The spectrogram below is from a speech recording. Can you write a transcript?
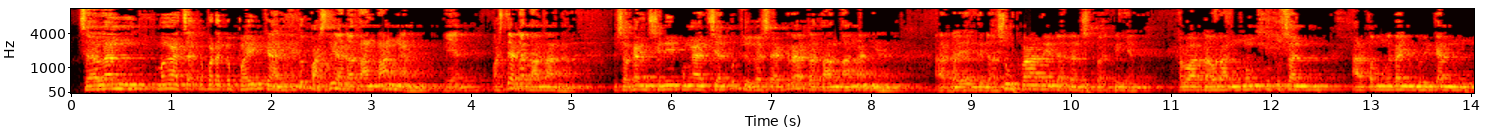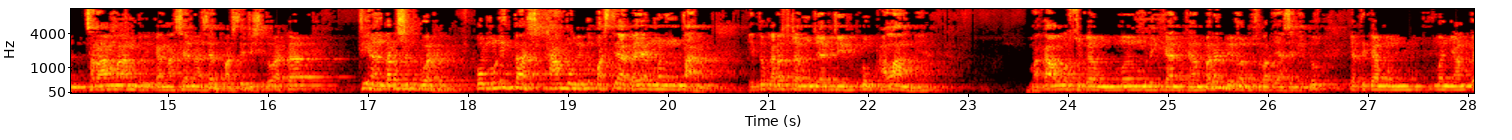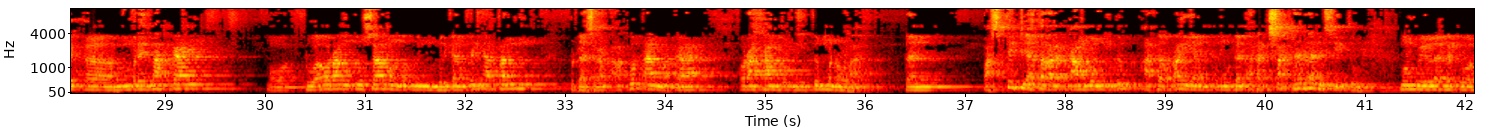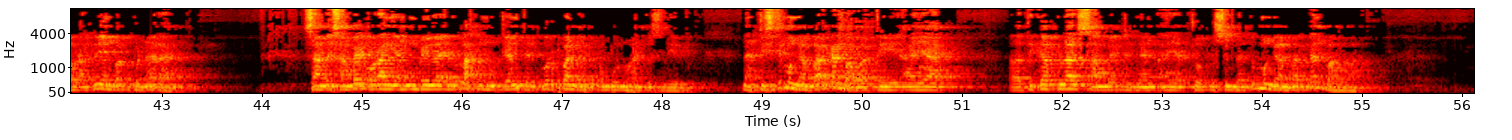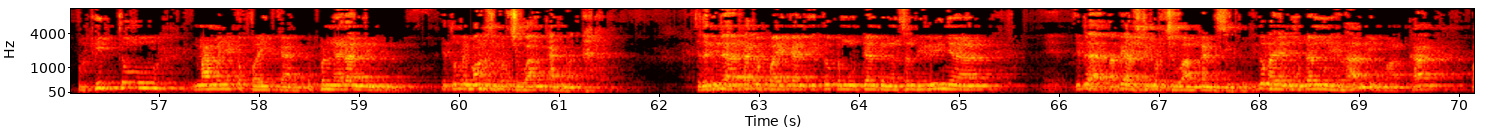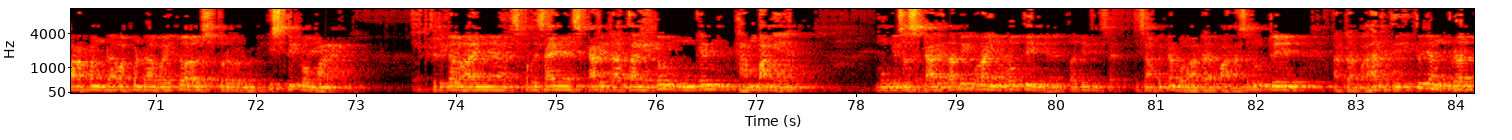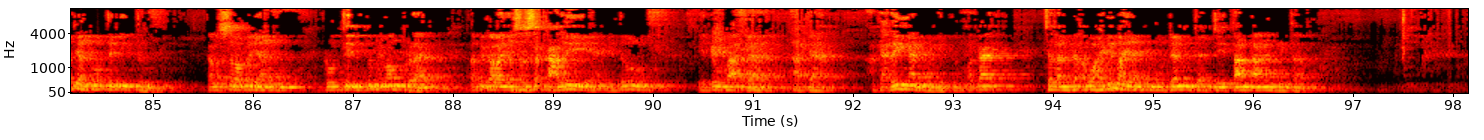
jalan mengajak kepada kebaikan itu pasti ada tantangan, ya, pasti ada tantangan. Misalkan di sini pengajian pun juga saya kira ada tantangannya, ada yang tidak suka, tidak dan sebagainya. Kalau ada orang memutusan atau mungkin memberikan ceramah, memberikan nasihat-nasihat, pasti di situ ada di antara sebuah komunitas kampung itu pasti ada yang menentang. Itu karena sudah menjadi hukum alam ya. Maka Allah juga memberikan gambaran di dalam surat Yasin itu ketika menyampaikan uh, memerintahkan dua orang utusan untuk memberikan peringatan berdasarkan Al-Quran maka orang kampung itu menolak dan pasti di antara kampung itu ada orang yang kemudian ada kesadaran di situ membela kedua orang itu yang kebenaran sampai-sampai orang yang membela itulah kemudian menjadi korban dari pembunuhan itu sendiri. Nah di sini menggambarkan bahwa di ayat 13 eh, sampai dengan ayat 29 itu menggambarkan bahwa begitu namanya kebaikan, kebenaran ini itu memang harus diperjuangkan, Pak. Jadi tidak ada kebaikan itu kemudian dengan sendirinya tidak, tapi harus diperjuangkan di situ. Itulah yang kemudian mengilhami maka para pendakwah-pendakwah itu harus beristiqomah. Jadi kalau hanya seperti saya sekali datang itu mungkin gampang ya, mungkin sesekali, tapi orang yang rutin ya. Tadi disampaikan bahwa ada Pak Nasruddin, ada Pak Hardi, itu yang berat yang rutin itu. Kalau sesuatu yang rutin itu memang berat, tapi kalau yang sesekali ya itu itu agak agak agak ringan begitu. Maka jalan dakwah inilah yang kemudian menjadi tantangan kita.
